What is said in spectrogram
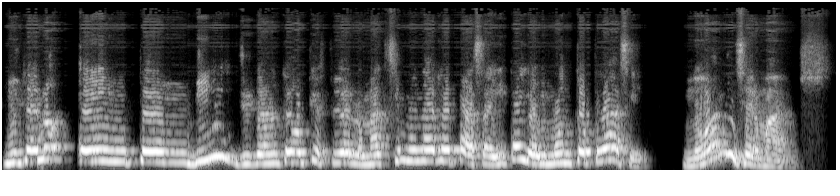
yo ya lo entendí, yo ya no tengo que estudiar lo máximo una repasadita y ahí monto clase. No, mis hermanos.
